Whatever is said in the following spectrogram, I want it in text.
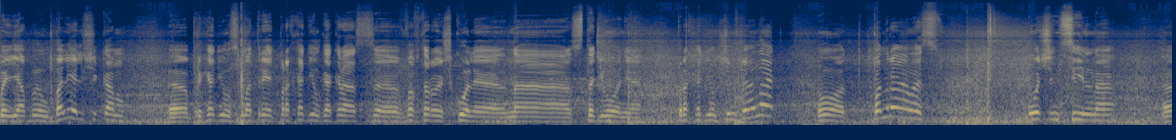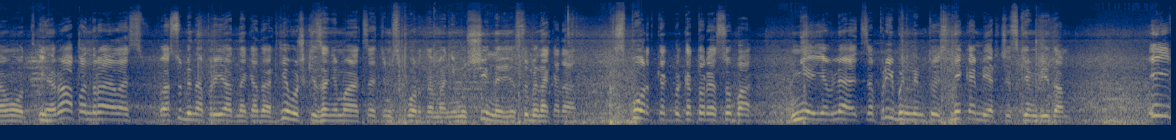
бы я был болельщиком, э, приходил смотреть, проходил как раз э, во второй школе на стадионе, проходил чемпионат. Вот. Понравилось очень сильно. Э, Вот. Игра понравилась. Особенно приятно, когда девушки занимаются этим спортом, а не мужчины. И особенно когда спорт, как бы, который особо не является прибыльным, то есть некоммерческим видом. И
